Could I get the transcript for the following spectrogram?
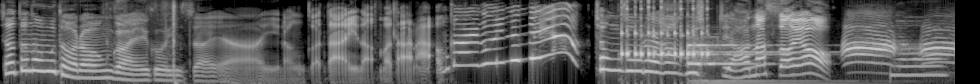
저도 너무 더러운 거 알고 있어요. 이런 거다 너무 더러운 거 알고 있는데요. 청소를 하고 싶지 않았어요. 그냥 청소를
